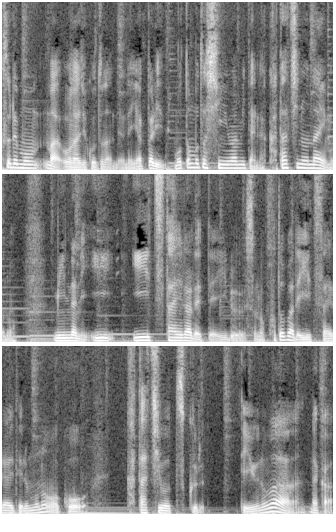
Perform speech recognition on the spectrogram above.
それもまあ同じことなんだよね。やっぱりもともと神話みたいな形のないものみんなに言い伝えられているその言葉で言い伝えられているものをこう形を作るっていうのはなんか、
